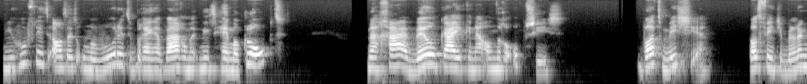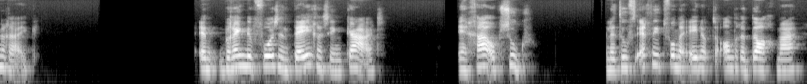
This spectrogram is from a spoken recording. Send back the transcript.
je hoeft niet altijd onder woorden te brengen waarom het niet helemaal klopt. Maar ga wel kijken naar andere opties. Wat mis je? Wat vind je belangrijk? En breng de voor's en tegens in kaart. En ga op zoek. En het hoeft echt niet van de ene op de andere dag, maar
